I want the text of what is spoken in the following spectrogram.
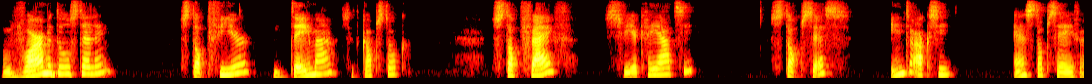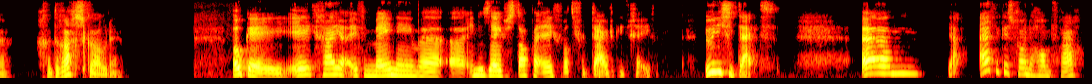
een warme doelstelling. Stap 4 een thema, is het kapstok. Stap 5, sfeercreatie. Stap 6, interactie. En stap 7, gedragscode. Oké, ik ga je even meenemen uh, in de zeven stappen, even wat verduidelijking geven. Uniciteit. Um, ja, eigenlijk is gewoon de hamvraag:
